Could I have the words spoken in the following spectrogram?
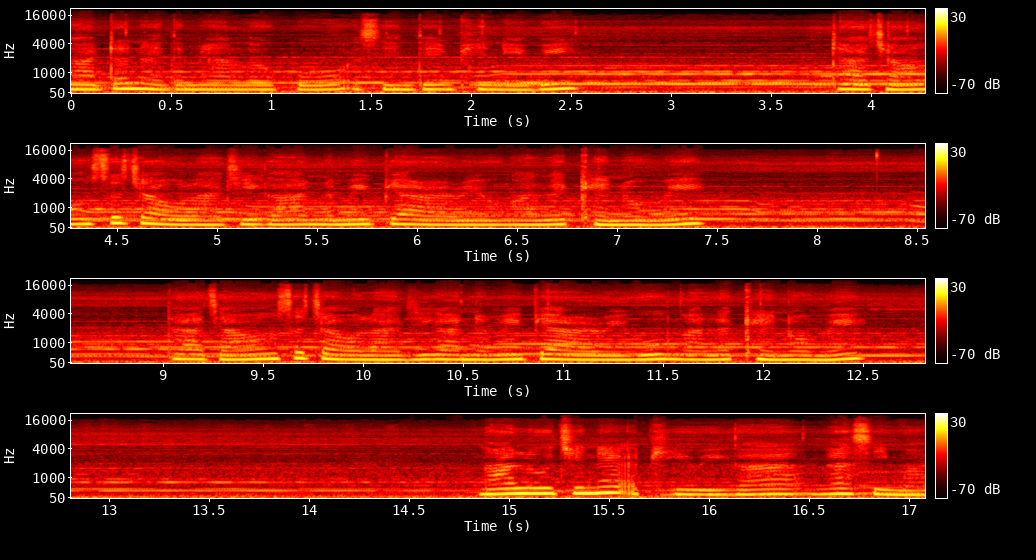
ငါတက်နိုင်သမျှလုပ်ဖို့အစဉ်သင့်ဖြစ်နေပြီဒါကြောင့်စကြဝဠာကြီးကနမိတ်ပြတာတွေကိုငါလက်ခံတော့မယ်ဒါကြောင့်စကြဝဠာကြီးကနမိတ်ပြတာတွေကိုငါလက်ခံတော့မယ်ငါလိုချင်တဲ့အဖြေတွေကငါစီမှာ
